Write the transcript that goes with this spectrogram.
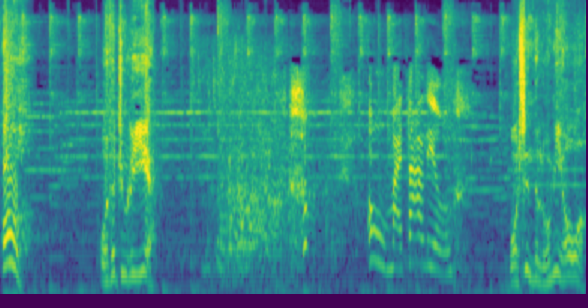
哦，我的朱丽叶，Oh my darling, 我是你的罗密欧啊，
